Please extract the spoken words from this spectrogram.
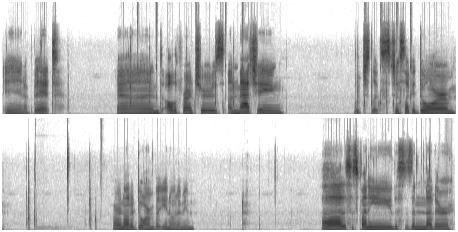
in a bit and all the furniture is unmatching which looks just like a dorm. Or not a dorm but you know what I mean. Uh, this is funny. This is another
